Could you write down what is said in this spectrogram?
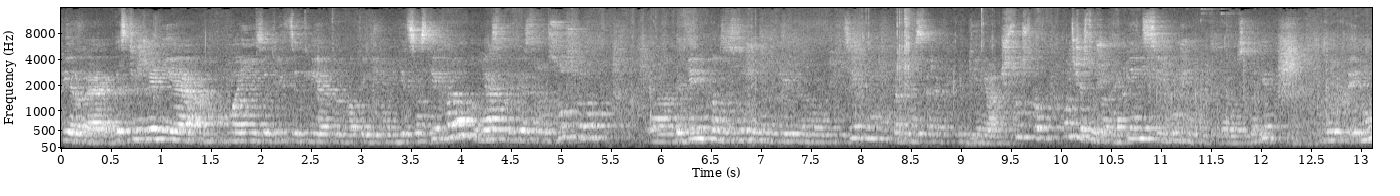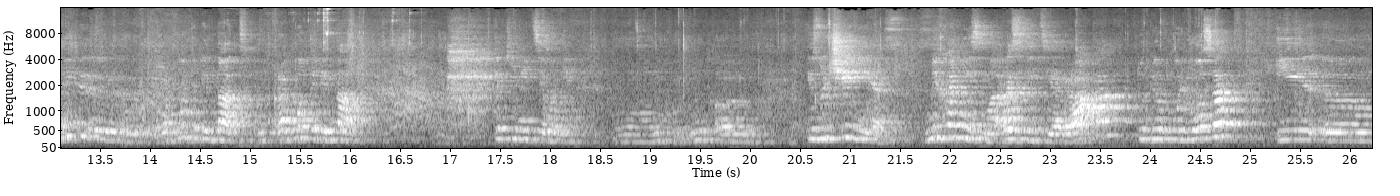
Первое. Достижения мои за 30 лет в Академии медицинских наук. Я с профессором Сусловым, э, академиком заслуженного деятельного техники, профессор Евгений Иванович Суслов. Он сейчас уже на пенсии, ему уже 90 лет. Вот, и мы э, работали над, работали над такими темами изучения механизма развития рака, туберкулеза и э,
